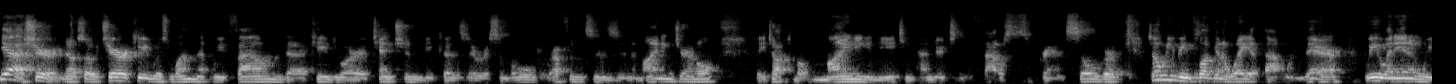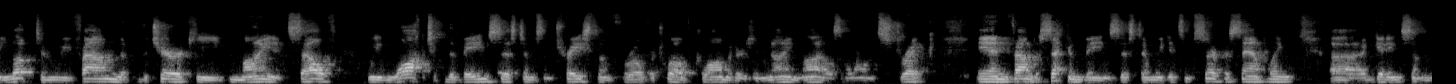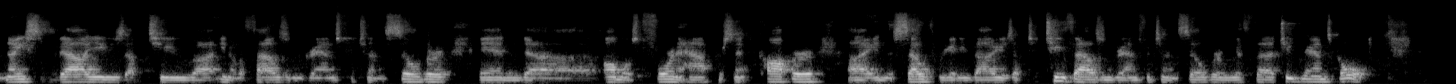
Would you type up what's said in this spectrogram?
Yeah, sure. No, so Cherokee was one that we found uh, came to our attention because there were some old references in the mining journal. They talked about mining in the 1800s and the thousands of grams silver. So we've been plugging away at that one there. We went in and we looked and we found the Cherokee mine itself We walked the vein systems and traced them for over 12 kilometers and nine miles along strike and found a second vein system. We did some surface sampling, uh, getting some nice values up to, uh, you know, a thousand grams per ton of silver and uh, almost four and a half percent copper. Uh, in the south, we're getting values up to 2,000 grams per ton of silver with uh, two grams gold.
